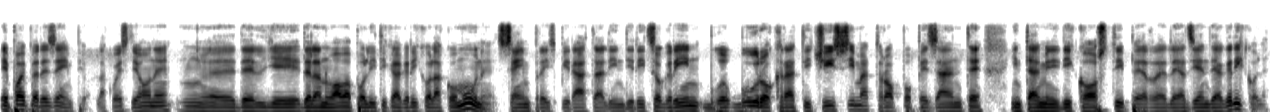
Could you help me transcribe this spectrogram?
E poi per esempio la questione mh, eh, degli, della nuova politica agricola comune, sempre ispirata all'indirizzo green, bu- burocraticissima, troppo pesante in termini di costi per le aziende agricole.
